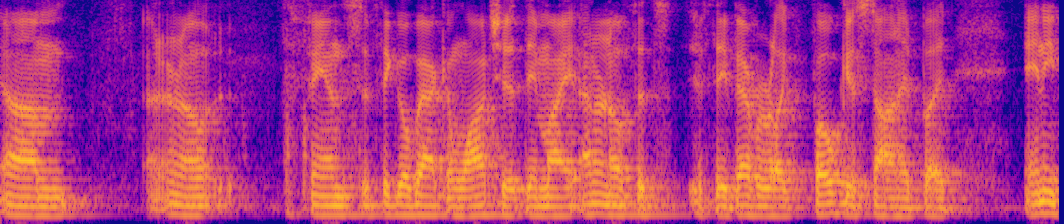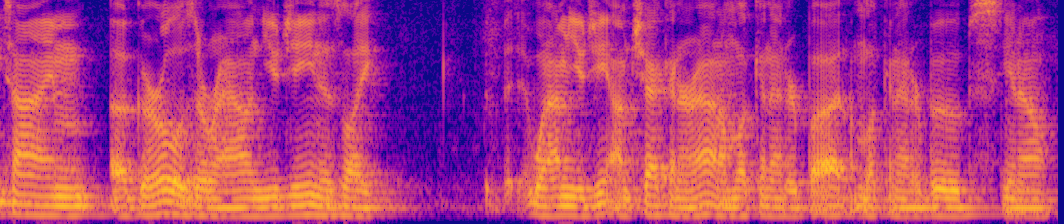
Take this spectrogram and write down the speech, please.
Um, I don't know fans if they go back and watch it they might i don't know if it's if they've ever like focused on it but anytime a girl is around, Eugene is like, when I'm Eugene, I'm checking her out. I'm looking at her butt. I'm looking at her boobs. You know,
